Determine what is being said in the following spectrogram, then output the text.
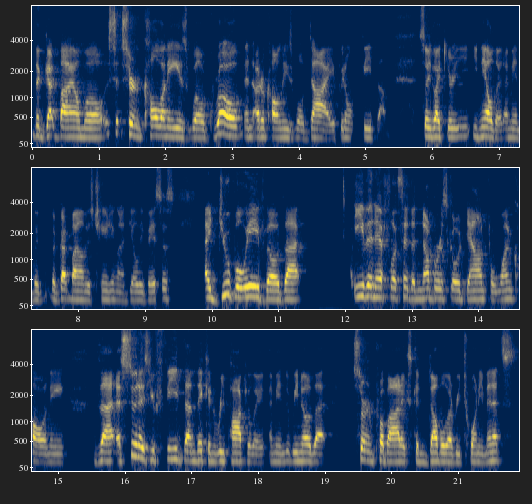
the gut biome will certain colonies will grow and other colonies will die if we don't feed them. So like you're, you nailed it. I mean the, the gut biome is changing on a daily basis. I do believe though that even if let's say the numbers go down for one colony that as soon as you feed them they can repopulate. I mean we know that certain probiotics can double every 20 minutes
